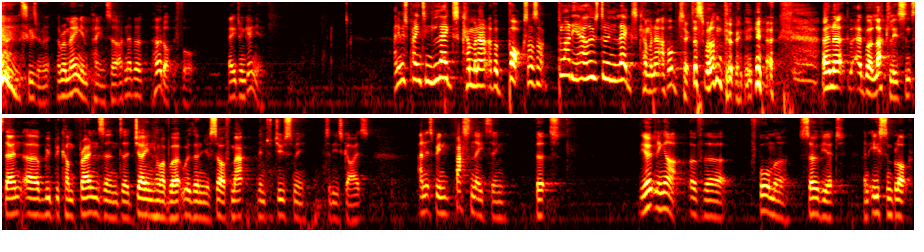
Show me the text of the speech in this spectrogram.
excuse me a minute, a Romanian painter I'd never heard of before, Adrian Ghenie. And he was painting legs coming out of a box. And I was like, bloody hell, who's doing legs coming out of objects? That's what I'm doing. And uh, well, luckily, since then, uh, we've become friends. And uh, Jane, who I've worked with, and yourself, Matt, introduced me to these guys. And it's been fascinating that the opening up of the former Soviet and Eastern Bloc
